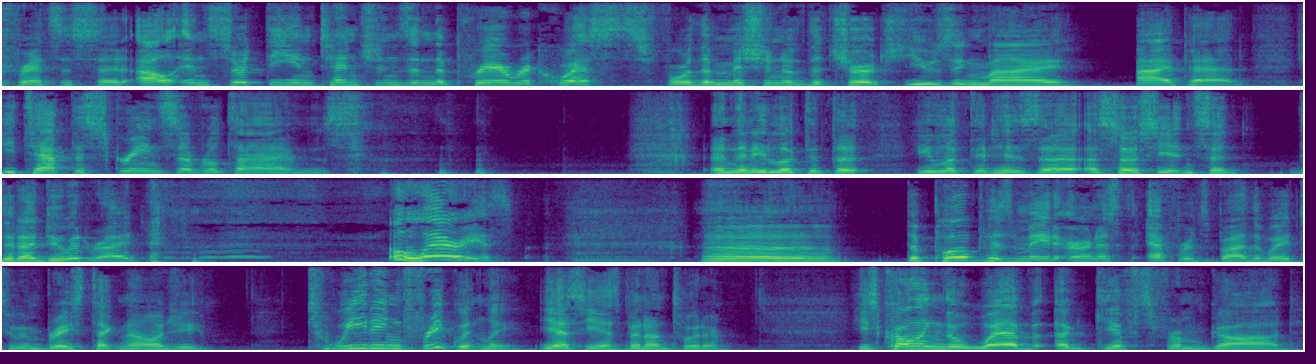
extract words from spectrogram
Francis said, I'll insert the intentions and the prayer requests for the mission of the church using my iPad. He tapped the screen several times. and then he looked at the he looked at his uh, associate and said, "Did I do it right?" Hilarious. Uh, the Pope has made earnest efforts, by the way, to embrace technology, tweeting frequently. Yes, he has been on Twitter. He's calling the web a gift from God.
